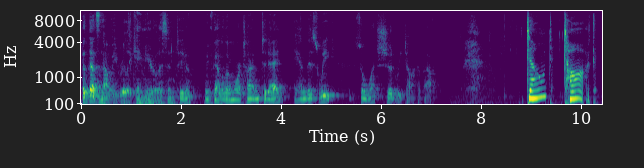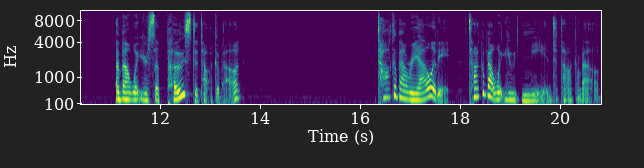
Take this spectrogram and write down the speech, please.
But that's not what you really came here to listen to. We've got a little more time today and this week. So what should we talk about? Don't talk about what you're supposed to talk about. Talk about reality. Talk about what you need to talk about.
